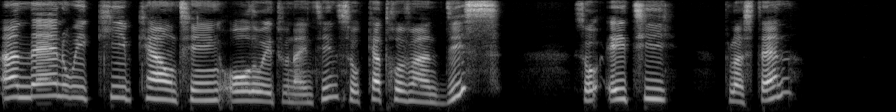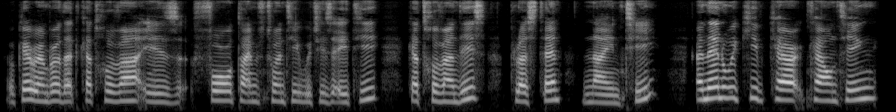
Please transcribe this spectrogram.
And then we keep counting all the way to 19. So 90, so 80 plus 10. Okay, remember that 80 is 4 times 20, which is 80. 90 plus 10, 90. And then we keep counting.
